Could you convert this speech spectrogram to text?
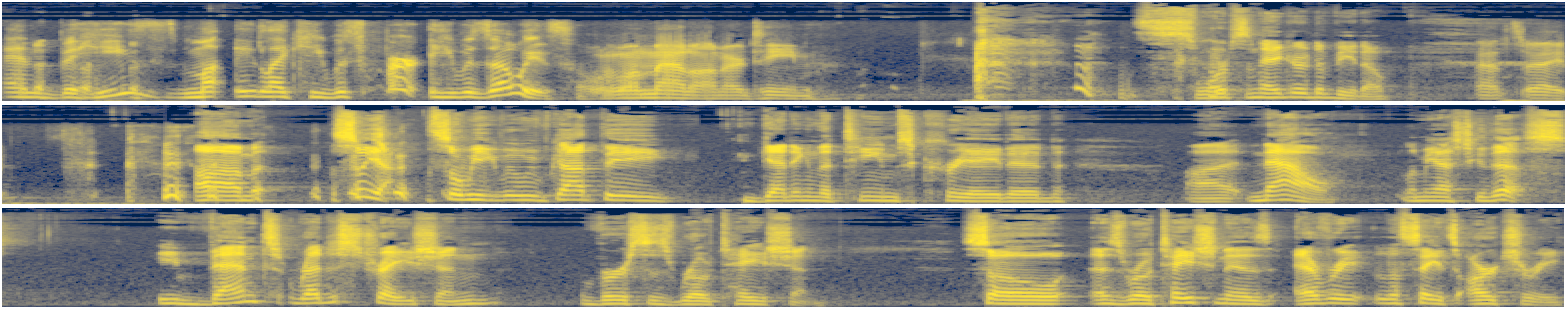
and but he's like he was first. He was always oh, I'm Matt on our team. Schwarzenegger DeVito. That's right. Um, so yeah, so we we've got the getting the teams created. Uh, now, let me ask you this: event registration versus rotation. So, as rotation is every, let's say it's archery,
